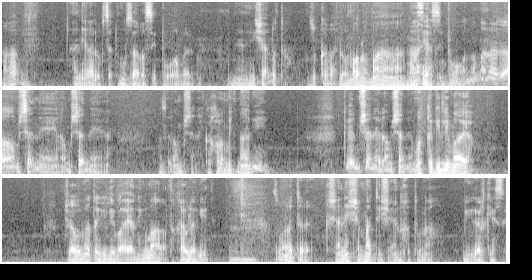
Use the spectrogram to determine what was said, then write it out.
הרב, היה נראה לו קצת מוזר הסיפור, אבל אני, אני אשאל אותו. אז הוא קרא לו, אמר לו, מה, מה היה הסיפור? הוא אמר לו, לא משנה, לא משנה. מה זה לא משנה? ככה לא מתנהגים. כן, משנה, לא משנה. אמר, תגיד לי מה היה. עכשיו הוא אומר, תגיד לי מה היה, נגמר, אתה חייב להגיד. אז הוא אומר לו, תראה, כשאני שמעתי שאין חתונה בגלל כסף,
